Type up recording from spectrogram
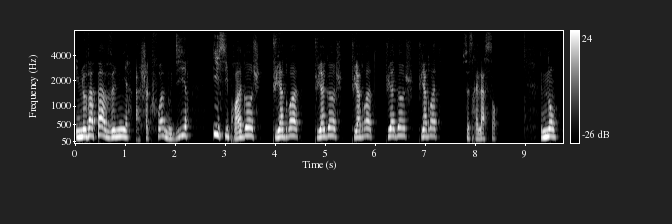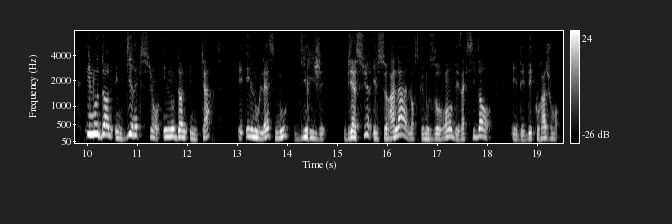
Il ne va pas venir à chaque fois nous dire ici prends à gauche, puis à droite, puis à gauche, puis à droite, puis à gauche, puis à droite. Ce serait lassant. Non, il nous donne une direction, il nous donne une carte et il nous laisse nous diriger. Bien sûr, il sera là lorsque nous aurons des accidents et des découragements.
